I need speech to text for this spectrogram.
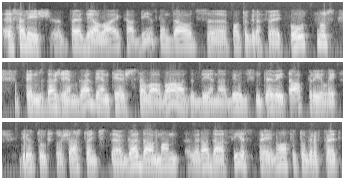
es arī pēdējā laikā diezgan daudz uh, fotografēju putnus. Pirms dažiem gadiem, tieši savā vārda dienā, 29. aprīlī 2018. gadā, man radās iespēja nofotografēt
